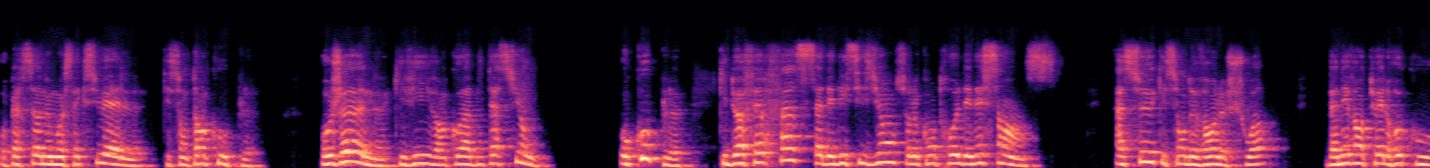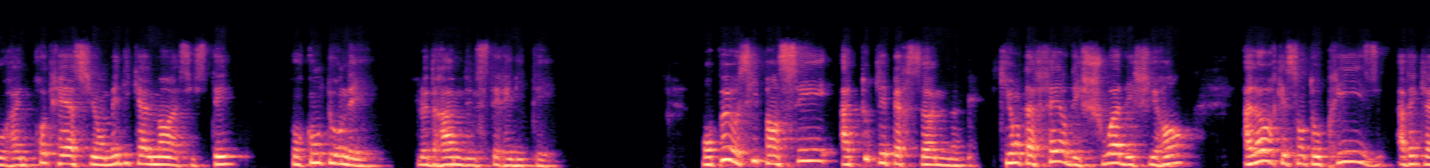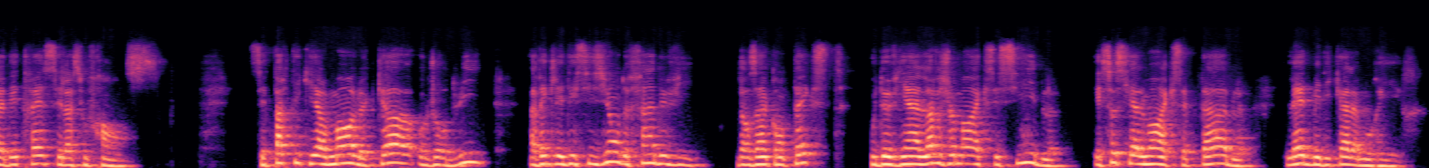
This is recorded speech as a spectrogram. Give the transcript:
aux personnes homosexuelles qui sont en couple, aux jeunes qui vivent en cohabitation, aux couples qui doivent faire face à des décisions sur le contrôle des naissances, à ceux qui sont devant le choix d'un éventuel recours à une procréation médicalement assistée pour contourner le drame d'une stérilité. On peut aussi penser à toutes les personnes qui ont à faire des choix déchirants alors qu'elles sont aux prises avec la détresse et la souffrance. C'est particulièrement le cas aujourd'hui avec les décisions de fin de vie, dans un contexte où devient largement accessible et socialement acceptable l'aide médicale à mourir.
